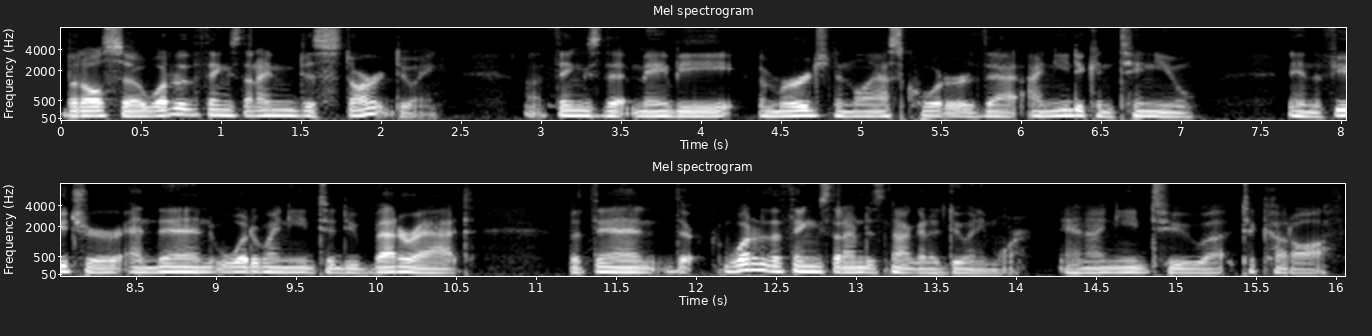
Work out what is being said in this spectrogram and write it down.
but also what are the things that I need to start doing? Uh, things that maybe emerged in the last quarter that I need to continue in the future, and then what do I need to do better at? But then, there, what are the things that I'm just not going to do anymore, and I need to uh, to cut off?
